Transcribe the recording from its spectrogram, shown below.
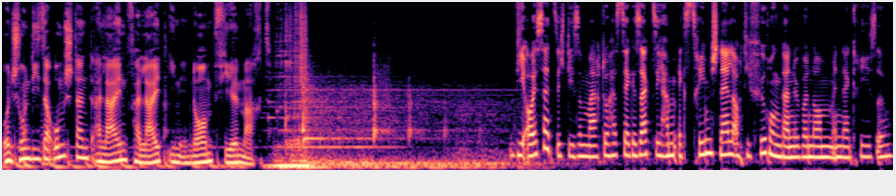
Und schon dieser Umstand allein verleiht ihnen enorm viel Macht. Wie äußert sich diese Macht? Du hast ja gesagt, sie haben extrem schnell auch die Führung dann übernommen in der Krise.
